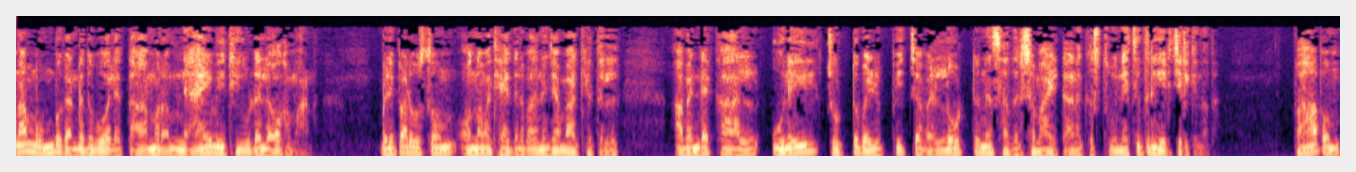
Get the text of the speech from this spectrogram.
നാം മുമ്പ് കണ്ടതുപോലെ താമ്രം ന്യായവിധിയുടെ ലോഹമാണ് വെളിപ്പാട് പുസ്തകം ഒന്നാം അധ്യായത്തിന്റെ പതിനഞ്ചാം വാക്യത്തിൽ അവന്റെ കാൽ ഉലയിൽ ചുട്ടുപഴുപ്പിച്ച വെള്ളോട്ടിന് സദൃശമായിട്ടാണ് ക്രിസ്തുവിനെ ചിത്രീകരിച്ചിരിക്കുന്നത്. പാപം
